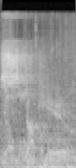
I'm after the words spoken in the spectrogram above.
stuck here.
